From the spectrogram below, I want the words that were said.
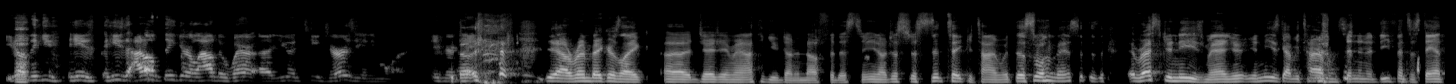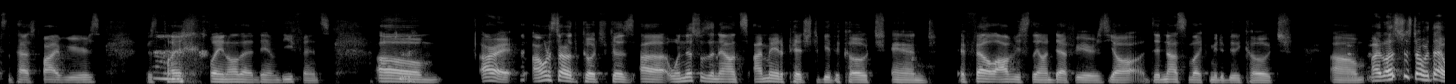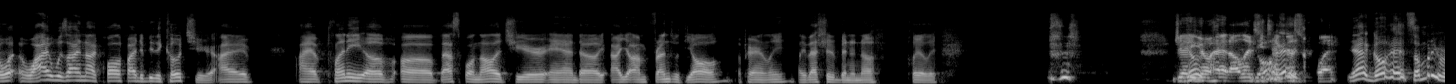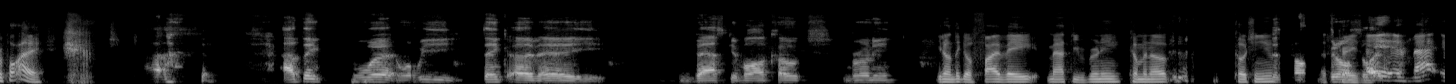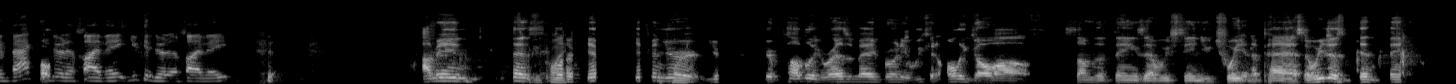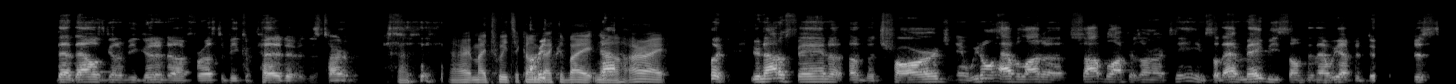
You don't think he's he's he's I don't think you're allowed to wear a UNT jersey anymore if you're yeah, Wren Baker's like, uh, JJ, man, I think you've done enough for this. You know, just just sit, take your time with this one, man. Sit this, rest your knees, man. Your, your knees got to be tired from sitting in a defensive stance the past five years, just playing playing all that damn defense. Um, all right, I want to start with the coach because uh, when this was announced, I made a pitch to be the coach, and it fell obviously on deaf ears. Y'all did not select me to be the coach. Um, all right, let's just start with that. What, why was I not qualified to be the coach here? I've I have plenty of uh, basketball knowledge here, and uh, I, am friends with y'all. Apparently, like that should have been enough. Clearly. Jay, go, go, ahead. I'll let you take ahead. this reply. Yeah, go ahead. Somebody reply. uh, I think what what we think of a basketball coach, Bruni. You don't think of five eight Matthew Bruni coming up coaching you? That's crazy. Hey, if Matt if Matt can do it at five eight, you can do it at five eight. I mean, since look, given your, your your public resume, Bruni, we can only go off some of the things that we've seen you tweet in the past, and we just didn't think that that was going to be good enough for us to be competitive in this tournament. All right, my tweets are coming I mean, back to bite now. All right. Look, you're not a fan of, of, the charge, and we don't have a lot of shot blockers on our team, so that may be something that we have to do. Just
